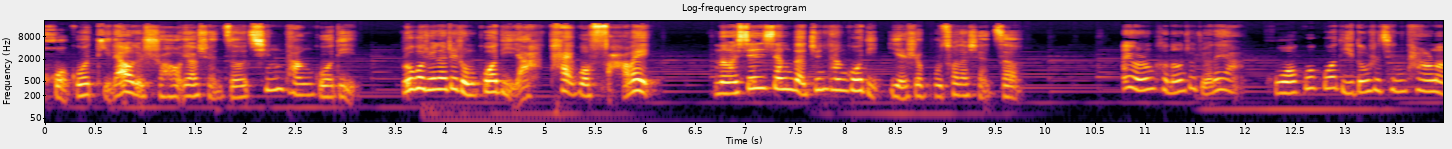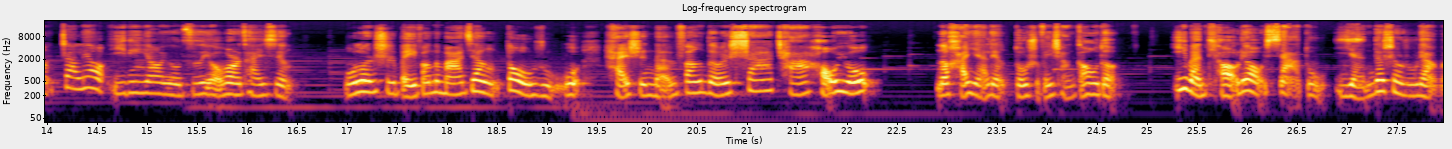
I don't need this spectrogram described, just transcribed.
火锅底料的时候，要选择清汤锅底。如果觉得这种锅底呀太过乏味，那鲜香的菌汤锅底也是不错的选择。那有人可能就觉得呀，火锅锅底都是清汤了，蘸料一定要有滋有味才行。无论是北方的麻酱、豆乳，还是南方的沙茶蚝油，那含盐量都是非常高的。一碗调料下肚，盐的摄入量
